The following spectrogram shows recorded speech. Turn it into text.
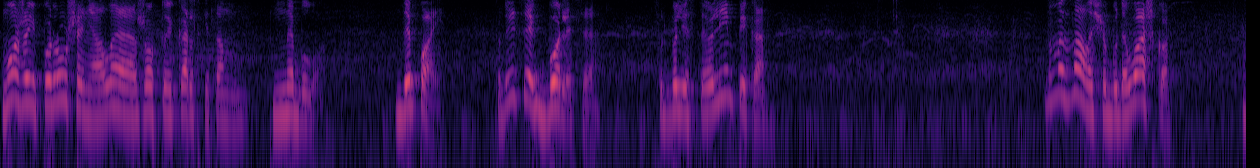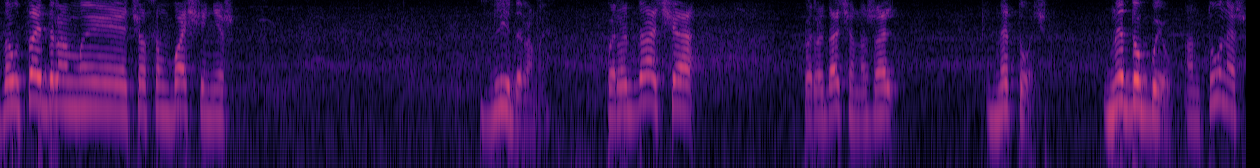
Може і порушення, але жовтої картки там не було. Депай. Подивіться, як борються футболісти Олімпіка. Ну, ми знали, що буде важко. З аутсайдерами часом важче, ніж з лідерами. Передача. Передача, на жаль, не точна. Не добив Антунеш.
